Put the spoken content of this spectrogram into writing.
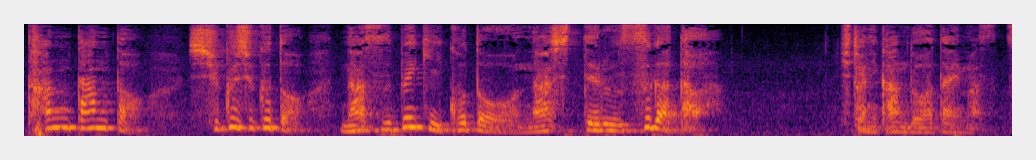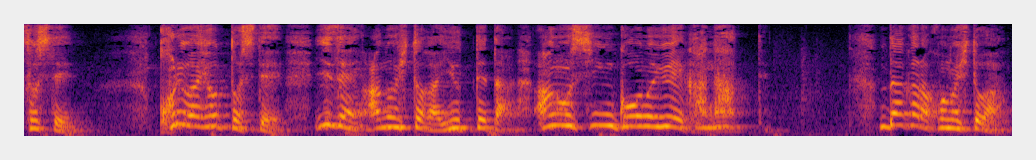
淡々と粛々となすべきことを成してる姿は人に感動を与えます。そしてこれはひょっとして以前あの人が言ってたあの信仰のゆえかなって。だからこの人は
